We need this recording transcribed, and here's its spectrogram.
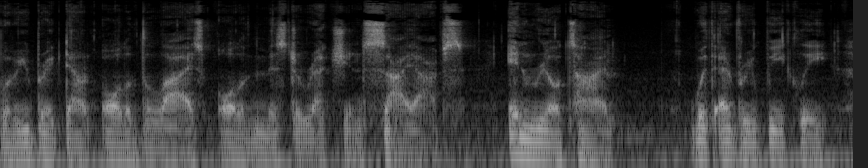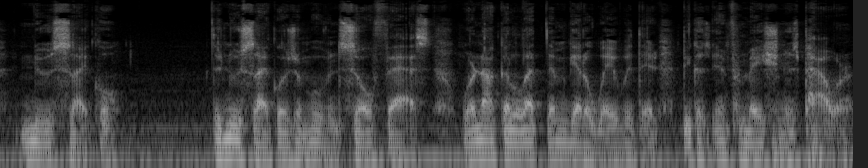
where we break down all of the lies, all of the misdirections, psyops in real time with every weekly news cycle. The news cycles are moving so fast, we're not going to let them get away with it because information is power.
